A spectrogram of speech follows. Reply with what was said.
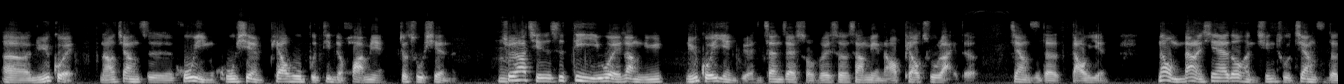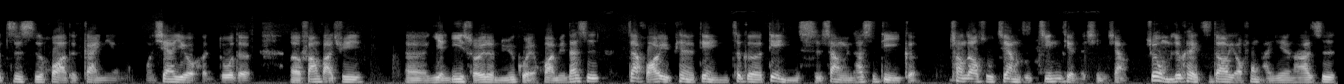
呃女鬼，然后这样子忽隐忽现、飘忽不定的画面就出现了。所以，他其实是第一位让女女鬼演员站在手推车上面，然后飘出来的这样子的导演。那我们当然现在都很清楚这样子的自私化的概念，我现在也有很多的呃方法去呃演绎所谓的女鬼画面，但是在华语片的电影这个电影史上面，他是第一个创造出这样子经典的形象，所以我们就可以知道姚凤盘先生他是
